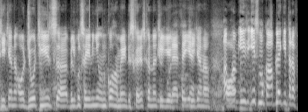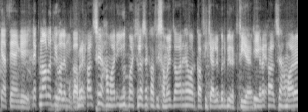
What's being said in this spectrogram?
ठीक है ना? और जो चीज़ बिल्कुल सही नहीं है उनको हमें डिस्करेज करना चाहिए। ठीक है ना? अब हम इस, मुकाबले की तरफ़ कैसे आएँगे? टेक्नोलॉजी वाले मुकाबले। मेरे ख्याल से हमारी यूथ माशाल्लाह से काफ़ी समझदार है और काफ़ी कैलिबर भी रखती है। मेरे ख्याल से हमारा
